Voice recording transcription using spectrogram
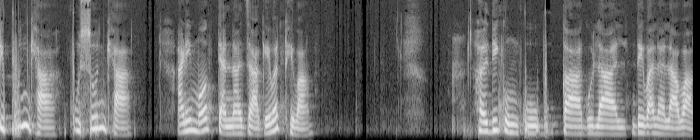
टिपून घ्या पुसून घ्या आणि मग त्यांना जागेवर ठेवा. हळदी कुंकू बुक्का गुलाल देवाला लावा.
